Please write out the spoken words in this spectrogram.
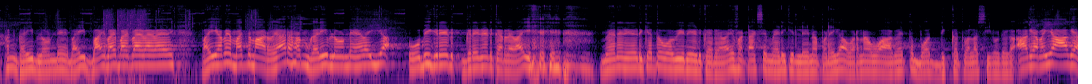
अपन गरीब लौंडे हैं भाई। भाई भाई भाई भाई भाई भाई भाई, हमें मत मारो यार, हम गरीब लौंडे हैं भैया। वो भी ग्रेड, ग्रेनेड कर रहे हैं भाई। मैंने रेड किया तो वो भी रेड कर रहे हैं भाई। फटाक से मेडिकेट लेना पड़ेगा, वरना वो आ गए तो बहुत दिक्कत वाला सीन हो जाएगा। आ गया भैया, आ गया।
